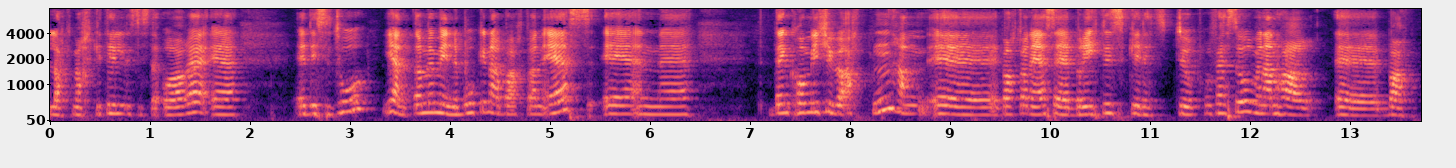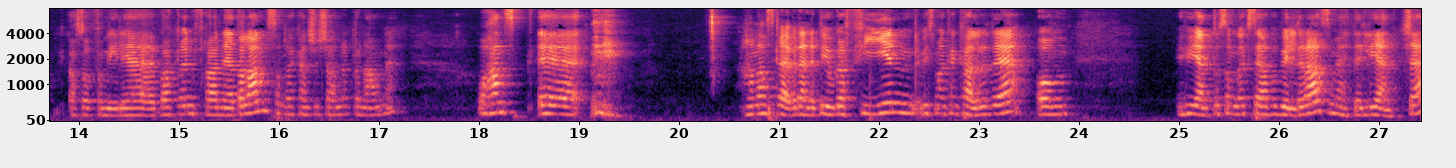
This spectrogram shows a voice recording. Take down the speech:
lagt merke til det siste året, er disse to. 'Jenta med minneboken' av Bartran Es er en, eh, den kom i 2018. Han, eh, Bartvanes er britisk litteraturprofessor, men han har eh, bak, altså familiebakgrunn fra Nederland, som dere kanskje skjønner på navnet. Og han, eh, han har skrevet denne biografien, hvis man kan kalle det det, om hun jenta som dere ser på bildet der, som heter Lientje,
